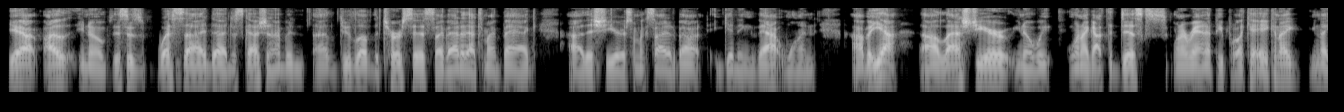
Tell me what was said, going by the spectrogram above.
Yeah, I you know this is West Side uh, discussion. I've been I do love the Tursas. I've added that to my bag uh, this year, so I'm excited about getting that one. Uh, but yeah, uh, last year, you know, we when I got the discs when I ran it, people were like, "Hey, can I you know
